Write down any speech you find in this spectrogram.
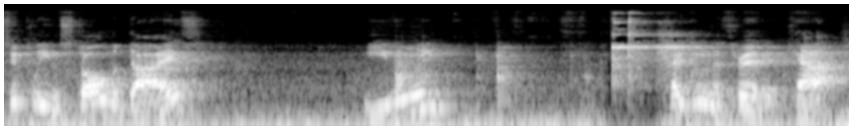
Simply install the dies evenly, tighten the threaded cap.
